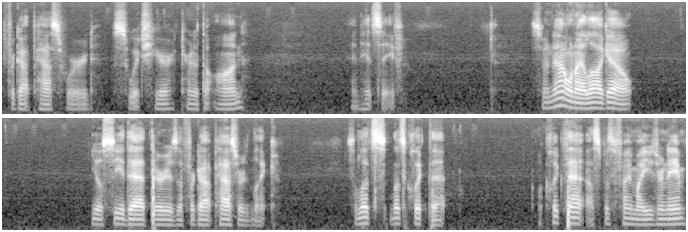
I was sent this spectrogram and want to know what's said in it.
forgot password switch here, turn it to on, and hit save. So now when I log out, you'll see that there is a forgot password link. So let's let's click that. I'll click that, I'll specify my username,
